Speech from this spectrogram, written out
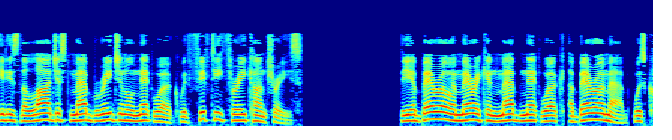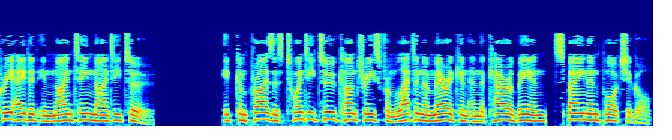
it is the largest MAB regional network with 53 countries. The Ibero-American MAB network was created in 1992. It comprises 22 countries from Latin American and the Caribbean, Spain and Portugal.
